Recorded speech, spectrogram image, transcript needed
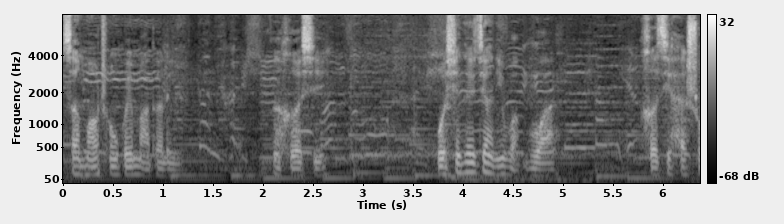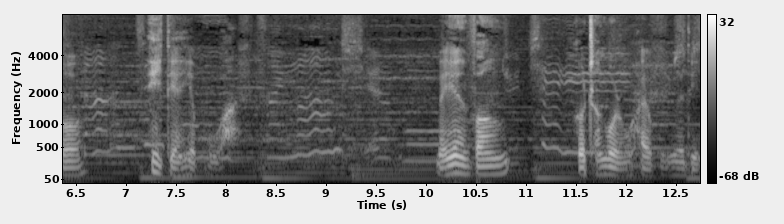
三毛重回马德里，问荷西：“我现在嫁你晚不晚？”荷西还说：“一点也不晚。”梅艳芳和张国荣还有个约定，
